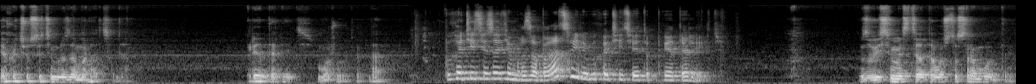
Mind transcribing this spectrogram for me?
Я хочу с этим разобраться, да. Преодолеть можно тогда. Вы хотите с этим разобраться или вы хотите это преодолеть? В зависимости от того, что сработает.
